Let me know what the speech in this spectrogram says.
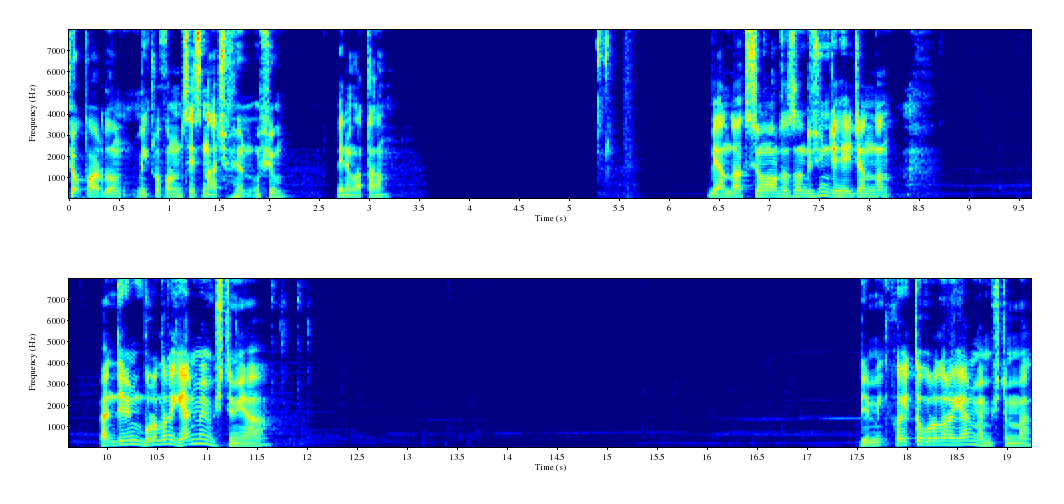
Çok pardon mikrofonun sesini açmayı unutmuşum. Benim hatam. Bir anda aksiyon ortasına düşünce heyecandan... Ben demin buralara gelmemiştim ya. Deminki kayıtta buralara gelmemiştim ben.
